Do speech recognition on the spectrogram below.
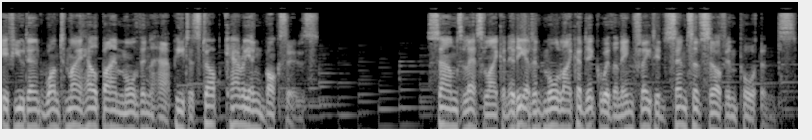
If you don't want my help I'm more than happy to stop carrying boxes. Sounds less like an idiot and more like a dick with an inflated sense of self-importance.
